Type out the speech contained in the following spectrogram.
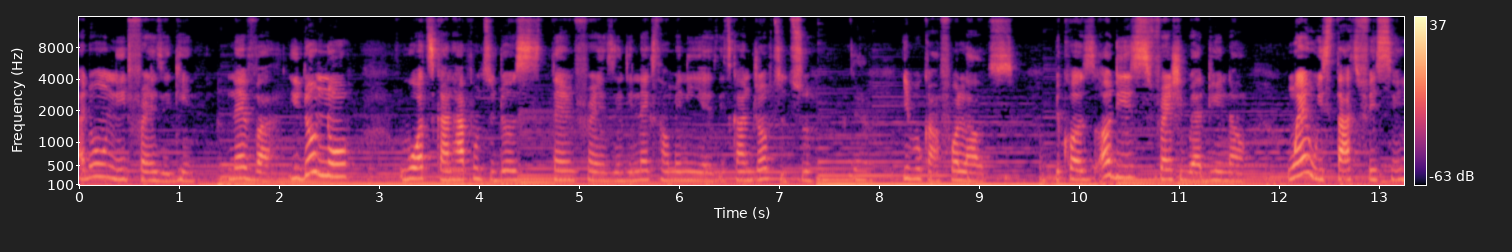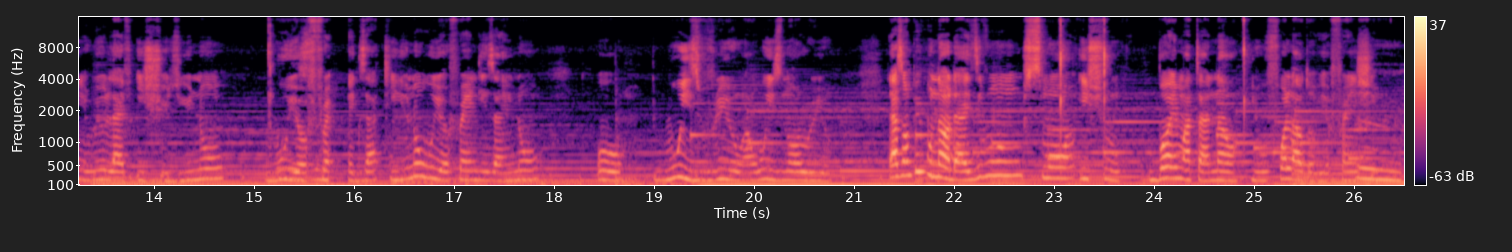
i don't need friends again. Never. You don't know what can happen to those 10 friends in the next how many years. It can drop to two. Yeah. people can fall out because all these friendship we are doing now when we start facing real life issues you know who your friend exactly you know who your friend is and you know oh who is real and who is not real. There are some people now that is even small issue boy matter now you will fall out of your friendship. Mm.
